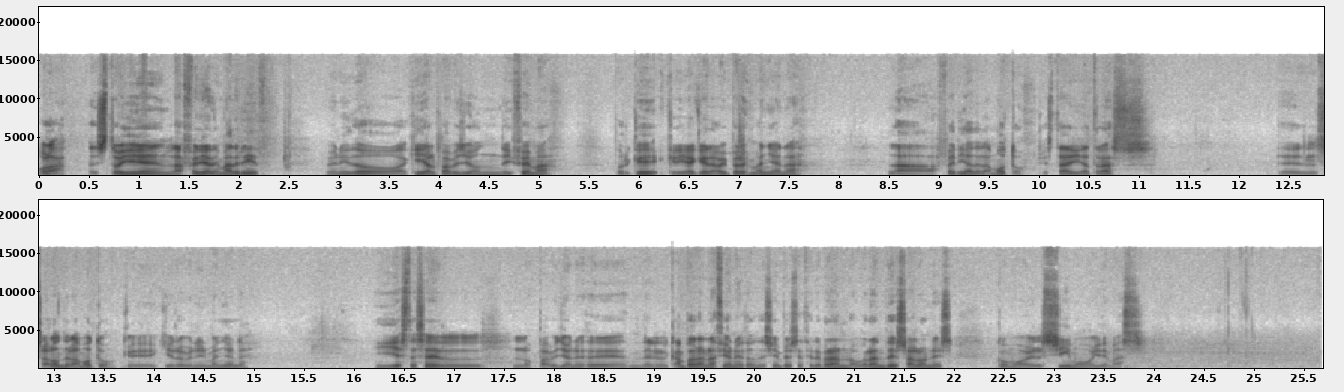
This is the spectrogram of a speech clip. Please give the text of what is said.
Hola, estoy en la Feria de Madrid. He venido aquí al pabellón de IFEMA porque creía que era hoy, pero es mañana, la Feria de la Moto, que está ahí atrás, el Salón de la Moto, que quiero venir mañana. Y este es el, los pabellones del Campo de las Naciones donde siempre se celebran los grandes salones como el SIMO y demás.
